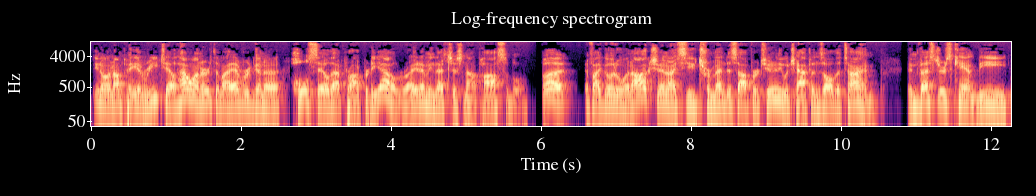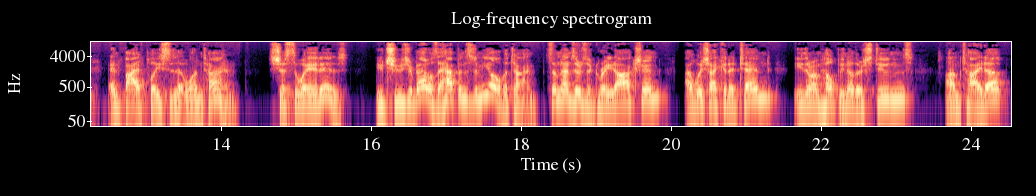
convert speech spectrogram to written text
you know, and I'm paying retail, how on earth am I ever going to wholesale that property out, right? I mean, that's just not possible. But if I go to an auction, I see tremendous opportunity, which happens all the time. Investors can't be in five places at one time. It's just the way it is. You choose your battles. It happens to me all the time. Sometimes there's a great auction. I wish I could attend. Either I'm helping other students, I'm tied up,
